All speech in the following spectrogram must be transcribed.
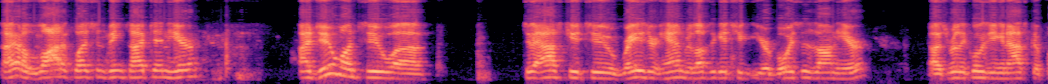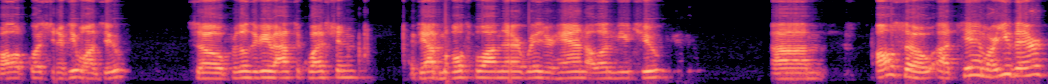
I got a lot of questions being typed in here. I do want to uh, to ask you to raise your hand. We'd love to get you, your voices on here. Uh, it's really cool because you can ask a follow-up question if you want to. So for those of you who asked a question, if you have multiple on there, raise your hand. I'll unmute you. Um, also, uh, Tim, are you there?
